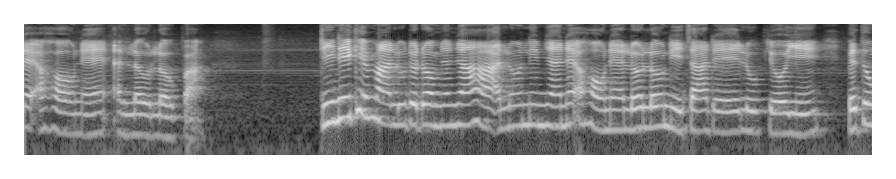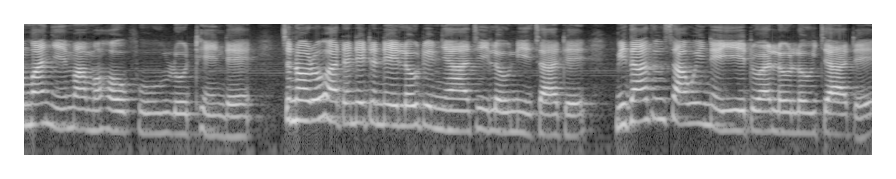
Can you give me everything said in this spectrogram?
တဲ့အဟုန်နဲ့အလုတ်လုတ်ပါ ဒီနေ့ခေတ်မှာလူတော်တော်များများဟာအလွန်လင်းမြန်တဲ့အဟုန်နဲ့လှုပ်လုံးနေကြတယ်လို့ပြောရင်ဘယ်သူမှညင်မှမဟုတ်ဘူးလို့ထင်တယ် ကျွန်တော်တို့ဟာတနေ့တနေ့လှုပ်တွေများကြီးလှုပ်နေကြတယ်မိသားစုစာဝိနေရေးအတွက်လှုပ်လှုပ်ကြတယ်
